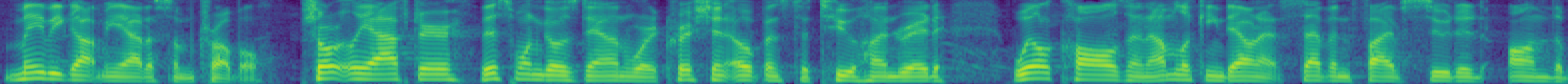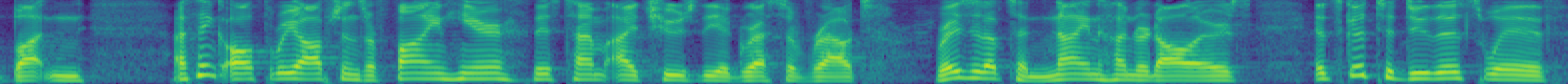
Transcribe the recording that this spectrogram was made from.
maybe got me out of some trouble. Shortly after, this one goes down where Christian opens to 200. Will calls, and I'm looking down at 7 5 suited on the button. I think all three options are fine here. This time I choose the aggressive route raise it up to $900. It's good to do this with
